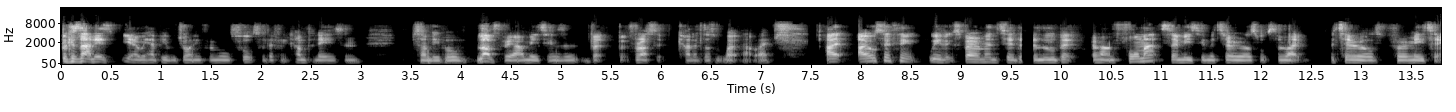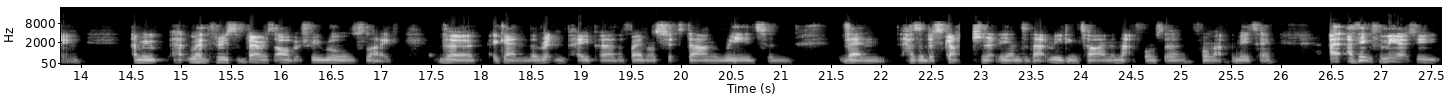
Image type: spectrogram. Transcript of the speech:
because that is you know we have people joining from all sorts of different companies and some people love three hour meetings and, but but for us it kind of doesn't work that way. I i also think we've experimented a little bit around format so meeting materials what's the right materials for a meeting? And we went through various arbitrary rules like the again the written paper the everyone sits down and reads and then has a discussion at the end of that reading time and that forms the format of the meeting i, I think for me actually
